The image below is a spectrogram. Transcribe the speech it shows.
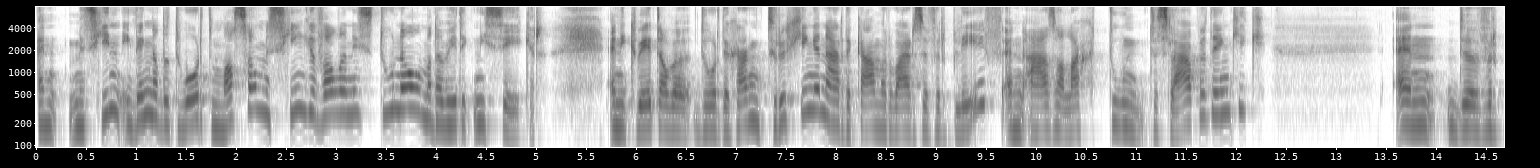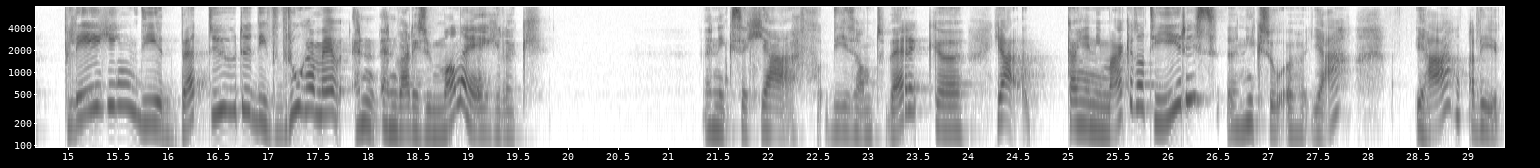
En misschien, ik denk dat het woord massa misschien gevallen is toen al, maar dat weet ik niet zeker. En ik weet dat we door de gang teruggingen naar de kamer waar ze verbleef. En Asa lag toen te slapen, denk ik. En de verpleging die het bed duwde, die vroeg aan mij... En, en waar is uw man eigenlijk? En ik zeg, ja, die is aan het werk. Uh, ja, kan je niet maken dat hij hier is? En ik zo, uh, ja. Ja, allee,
